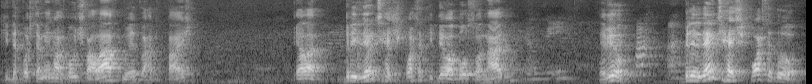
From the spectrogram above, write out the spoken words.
que depois também nós vamos falar com o Eduardo Paz, aquela brilhante resposta que deu a Bolsonaro. Eu vi. Você viu? brilhante resposta do.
